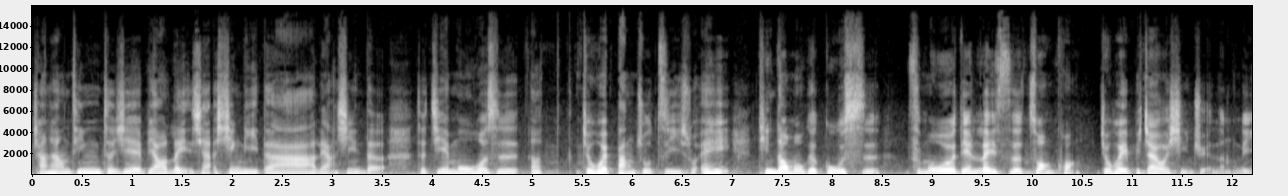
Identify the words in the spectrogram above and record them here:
常常听这些比较类像心理的啊、两性的的节目，或是呃。就会帮助自己说：“哎，听到某个故事，怎么我有点类似的状况，就会比较有醒觉能力。”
